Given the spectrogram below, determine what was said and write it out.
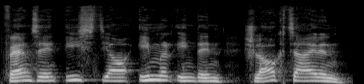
Fernsehen ist ja immer in den Schlagzeilen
